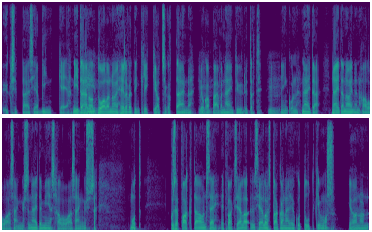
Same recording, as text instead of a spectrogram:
yksittäisiä vinkkejä. Niitähän niin. on tuolla noin helvetin klikkiotsikot täynnä mm. joka päivä, näin tyydytät. Mm. Niin kun, näitä, näitä nainen haluaa sängyssä, näitä mies haluaa sängyssä. Mutta kun se fakta on se, että vaikka siellä, siellä olisi takana joku tutkimus, johon on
